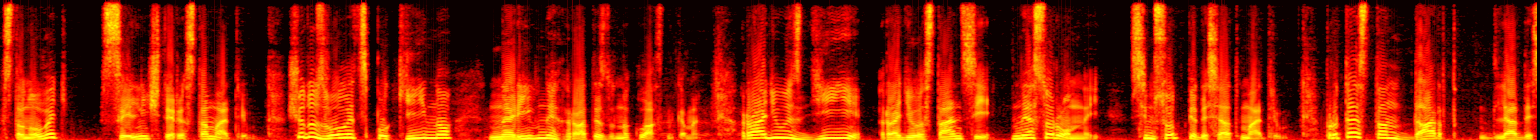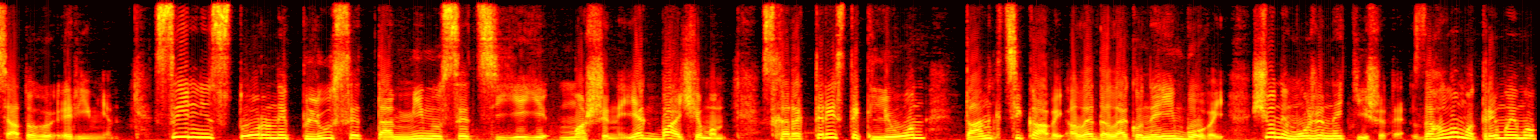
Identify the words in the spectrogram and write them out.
становить сильні 400 метрів, що дозволить спокійно на рівних грати з однокласниками. Радіус дії радіостанції не соромний 750 метрів. Проте стандарт для 10 рівня. Сильні сторони, плюси та мінуси цієї машини. Як бачимо, з характеристик Ліон танк цікавий, але далеко не імбовий, що не може не тішити. Загалом отримаємо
